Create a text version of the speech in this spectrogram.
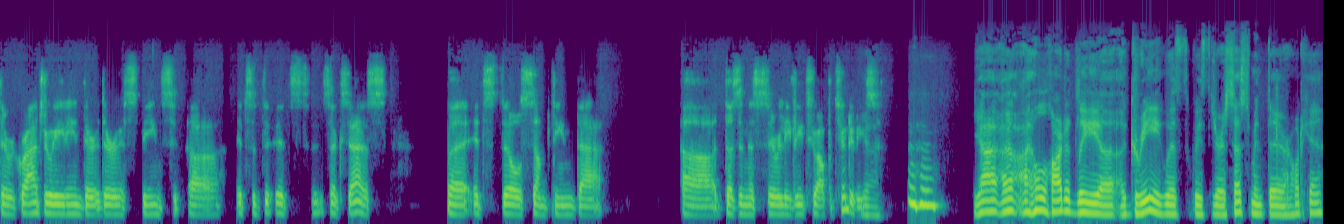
they're graduating they're they're being uh it's it's success but it's still something that uh doesn't necessarily lead to opportunities. Yeah, mm-hmm. yeah I, I wholeheartedly uh, agree with with your assessment there jorge.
